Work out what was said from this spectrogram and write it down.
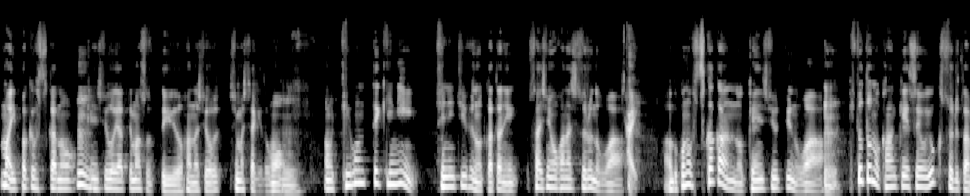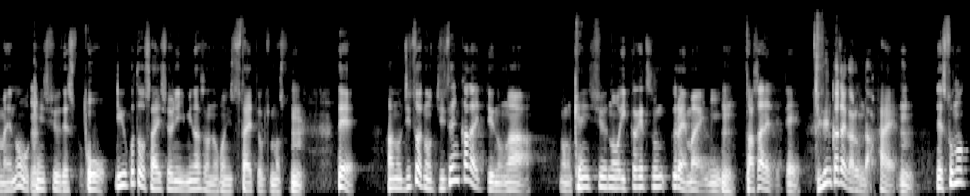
まあ、一泊二日の研修をやってますっていうお話をしましたけども、うんあの基本的に新任チーフの方に最初にお話しするのは、はい。あの、この2日間の研修っていうのは、うん人との関係性を良くするための研修ですと、おういうことを最初に皆さんの方に伝えておきます。うん。で、あの、実はあの、事前課題っていうのが、研修の1ヶ月ぐらい前うんに出されてて、事前課題があるんだ。はい。うん。で、その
